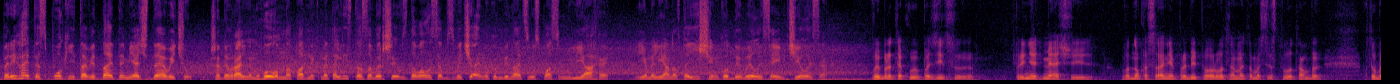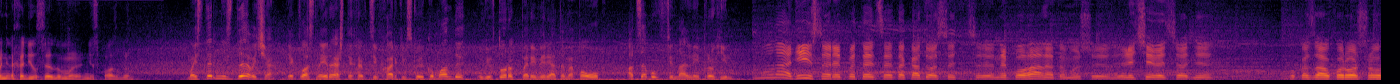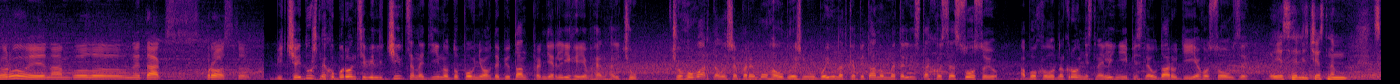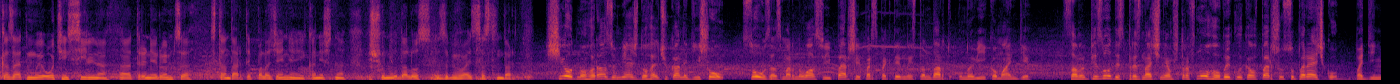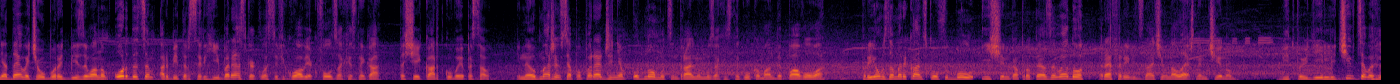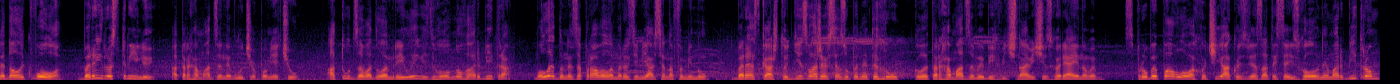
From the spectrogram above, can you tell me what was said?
Зберігайте спокій та віддайте м'яч Девичу. Шедевральним голом нападник металіста завершив, здавалося б, звичайну комбінацію з пасом Ільягри. Ємельянов та Іщенко дивилися і вчилися. Выбрать такую позицию, принять мяч и в одно касание пробить поворотом, это мастерство там бы, кто бы ни находился, я думаю, не спас бы. Майстерність Девича, як власне і решти гравців харківської команди, у вівторок перевірятиме паук. А це був фінальний прогін. Дійсно, репетиція така досить е, непогана, тому що лічивець сьогодні показав хорошу гру і нам було не так просто. Відчайдушних оборонців Іллічівця надійно доповнював дебютант прем'єр-ліги Євген Гальчук. Чого варта лише перемога у ближньому бою над капітаном металіста Хосе Сосою або холоднокровність на лінії після удару Дієго Соузи. Если честно м, сказать, мы очень сильно э, тренируемся стандарты положения, и, конечно, еще не удалось забивать со стандарт. Ще одного разу м'яч до Гальчука не дійшов. Соуза змарнував свій перший перспективний стандарт у новій команді. Сам епізод із призначенням штрафного викликав першу суперечку. Падіння Девича у боротьбі з Іваном Ордицем арбітер Сергій Березка класифікував як фол захисника та ще й картку виписав. І не обмежився попередженням одному центральному захиснику команди Павлова. Прийом з американського футболу Іщенка проти Азеведо рефері відзначив належним чином. Відповіді Іллічівця виглядали кволо. Бери й розстрілюй, а Таргамадзе не влучив по м'ячу. А тут завадила мрійливість головного арбітра. Моледо не за правилами розім'явся на Фоміну. Березка аж тоді зважився зупинити гру, коли Таргамадзе вибіг вічнавіч із Горяїновим. Спроби Павлова хоч якось зв'язатися із головним арбітром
